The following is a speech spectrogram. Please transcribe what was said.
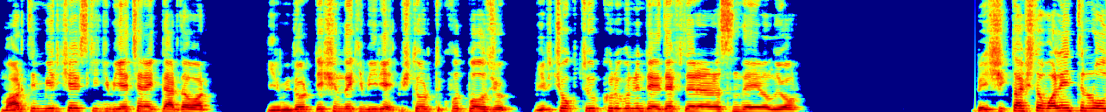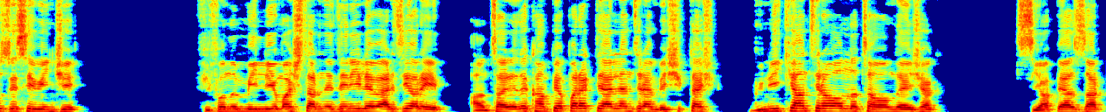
Martin Mirçevski gibi yetenekler de var. 24 yaşındaki 1.74'lük futbolcu birçok Türk kulübünün de hedefleri arasında yer alıyor. Beşiktaş'ta Valentin Rozya sevinci. FIFA'nın milli maçlar nedeniyle verdiği arayı Antalya'da kamp yaparak değerlendiren Beşiktaş günü iki antrenmanla tamamlayacak. Siyah beyazlar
